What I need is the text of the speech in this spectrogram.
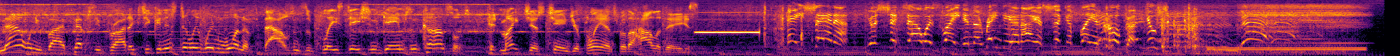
Now when you buy Pepsi products, you can instantly win one of thousands of PlayStation games and consoles. It might just change your plans for the holidays. Hey, Santa, you're six hours late, and the reindeer and I are sick of playing poker. You...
